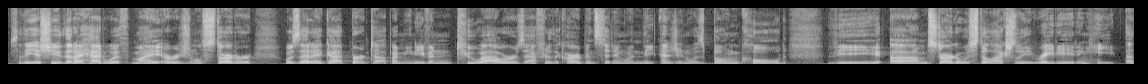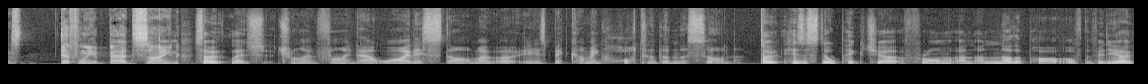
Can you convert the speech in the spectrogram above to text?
So the issue that I had with my original starter was that it got burnt up. I mean, even two hours after the car had been sitting when the engine was bone cold, the um, starter was still actually radiating heat. That's definitely a bad sign. So let's try and find out why this start motor is becoming hotter than the sun. So here's a still picture from an, another part of the video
